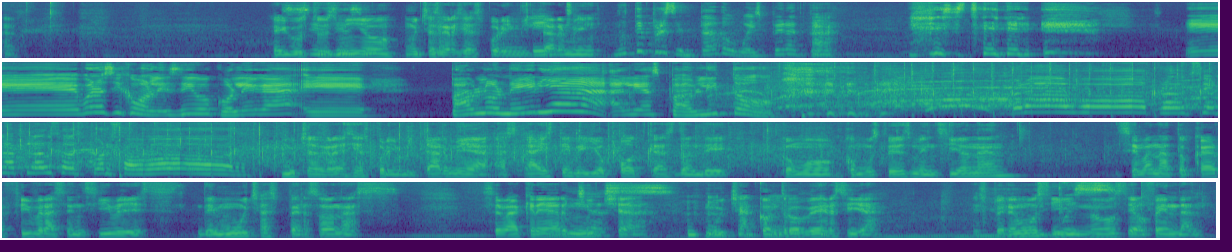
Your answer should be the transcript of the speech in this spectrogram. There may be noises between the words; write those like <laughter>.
El gusto es mío. Muchas gracias por invitarme. No te he presentado, güey. Espérate. Ah. <laughs> Este, eh, bueno, sí, como les digo, colega, eh, Pablo Neria, alias Pablito. <laughs> ¡Bravo! Producción, aplausos, por favor. Muchas gracias por invitarme a, este bello podcast donde, como, como ustedes mencionan, se van a tocar fibras sensibles de muchas personas. Se va a crear mucha, mucha <laughs> controversia. Esperemos y pues no se ofendan.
